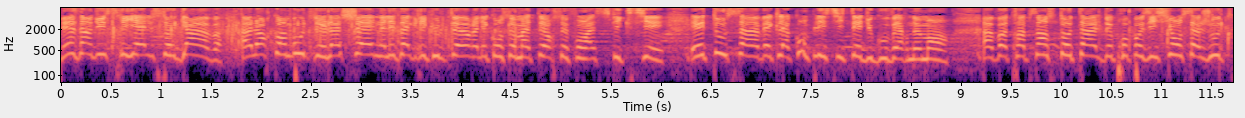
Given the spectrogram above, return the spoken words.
Les industriels se gavent alors qu'en bout de la chaîne, les agriculteurs et les consommateurs se font asphyxier. Et tout ça avec la complicité du gouvernement. À votre absence totale de propositions s'ajoutent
